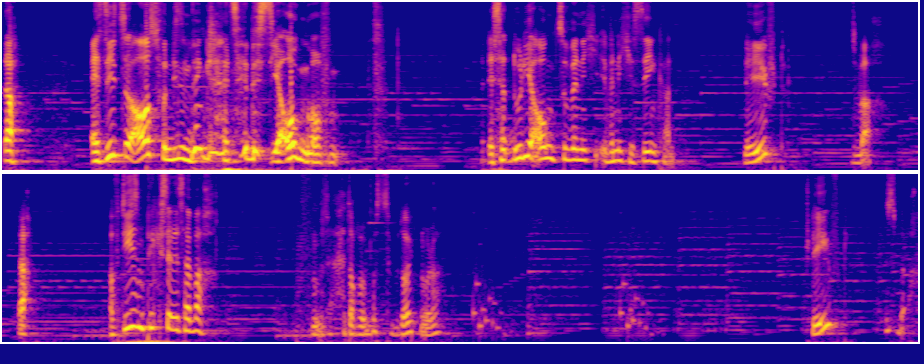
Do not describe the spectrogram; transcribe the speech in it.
Da! Es sieht so aus von diesem Winkel, als hätte es die Augen offen. Es hat nur die Augen zu, wenn ich, wenn ich es sehen kann. Lebt. Ist wach. Da. Auf diesem Pixel ist er wach. Hat doch irgendwas zu bedeuten, oder? Schläft, ist wach.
